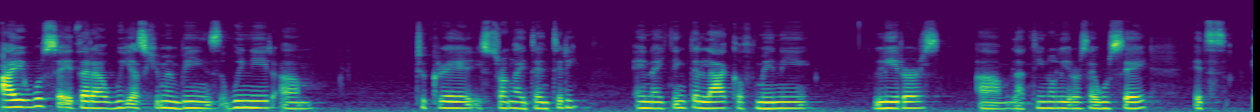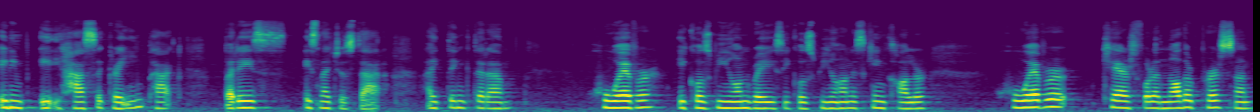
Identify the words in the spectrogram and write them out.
I will say that uh, we as human beings, we need um, to create a strong identity, and I think the lack of many leaders, um, Latino leaders, I will say, it's it, it has a great impact, but it's it's not just that. I think that um, whoever, it goes beyond race, it goes beyond skin color, whoever cares for another person,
